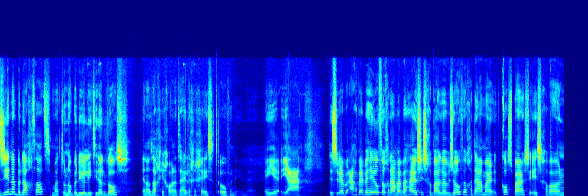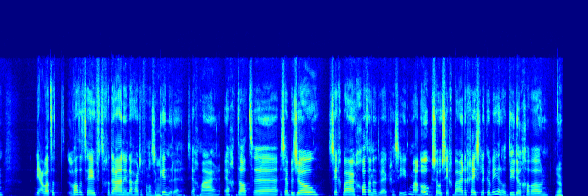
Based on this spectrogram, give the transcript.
zinnen bedacht had. Maar toen op een duur liet hij dat los. En dan zag je gewoon het Heilige Geest het overnemen. En je, ja... Dus we hebben, we hebben heel veel gedaan. We hebben huisjes gebouwd, we hebben zoveel gedaan. Maar het kostbaarste is gewoon ja, wat, het, wat het heeft gedaan in de harten van onze kinderen, zeg maar. Echt dat, eh, ze hebben zo zichtbaar God aan het werk gezien, maar ook zo zichtbaar de geestelijke wereld, die er gewoon Ja,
